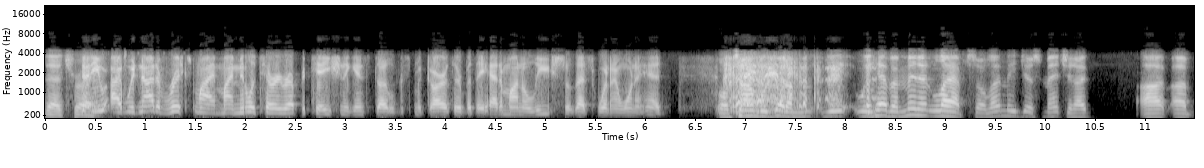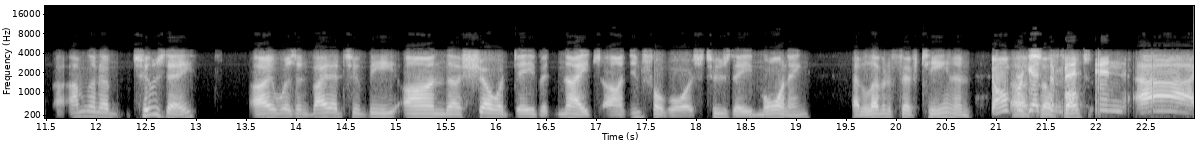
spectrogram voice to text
That's right. he, I would not have risked my my military reputation against Douglas MacArthur, but they had him on a leash, so that's when I went ahead. Well, Tom, we got a we we have a minute left, so let me just mention I uh, uh, I'm going to Tuesday. I was invited to be on the show with David Knight on Infowars Tuesday morning at 11:15, and Don't Uh, forget so to folks- mention ah,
